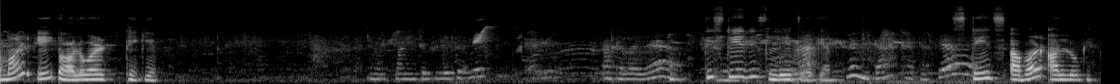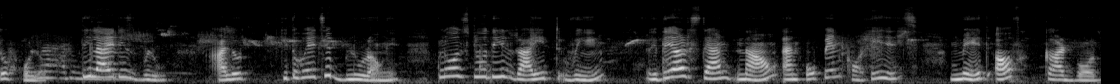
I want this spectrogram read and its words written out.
আমার এই তলোয়ার থেকে। The stage is lit again stage আবার আলোকিত হলো। দি লাইট ইজ ব্লু আলোকিত হয়েছে ব্লু রঙে। Close to the right wing there stand now an open cottage made of cardboard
